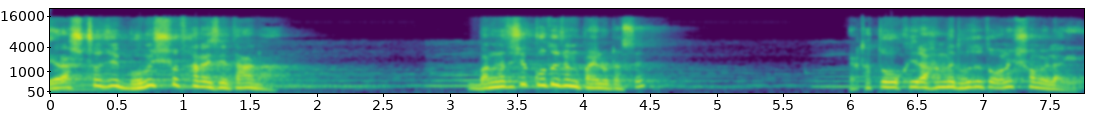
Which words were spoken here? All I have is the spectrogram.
এ রাষ্ট্র যে ভবিষ্যৎ হারাইছে, তা না। বাংলাদেশে কতজন পাইলট আছে? একটা তো তৌকির আহমেদ হতে তো অনেক সময় লাগে।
